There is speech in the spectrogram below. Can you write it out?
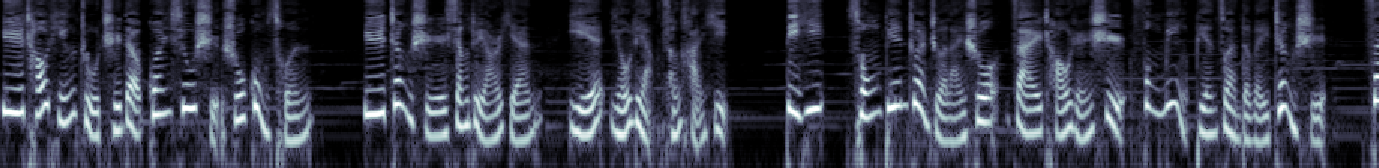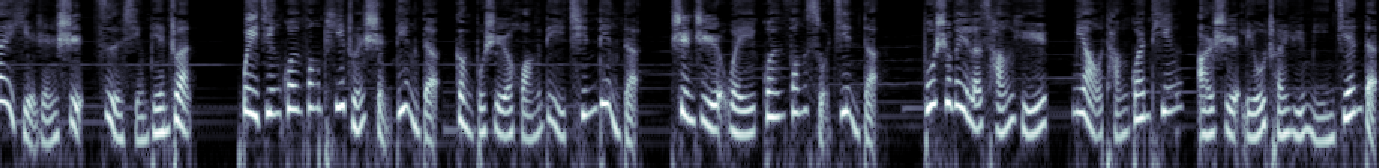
与朝廷主持的官修史书共存，与正史相对而言，也有两层含义。第一，从编撰者来说，在朝人士奉命编撰的为正史，在野人士自行编撰，未经官方批准审定的，更不是皇帝钦定的，甚至为官方所禁的，不是为了藏于庙堂官厅，而是流传于民间的，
